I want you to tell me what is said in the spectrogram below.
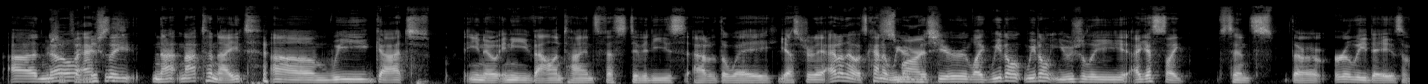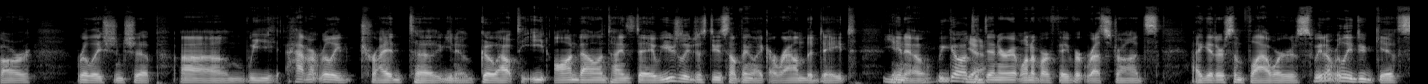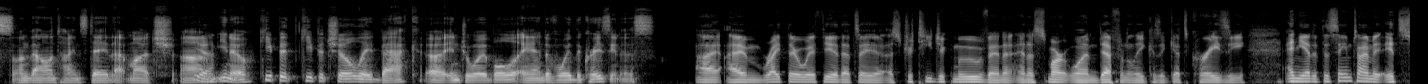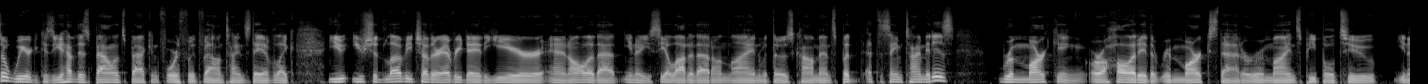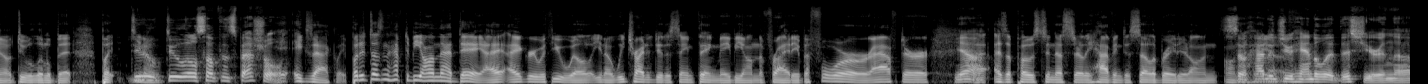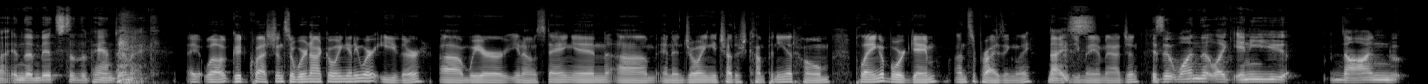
Uh, no, actually, Mrs. not not tonight. um, we got you know any Valentine's festivities out of the way yesterday. I don't know. It's kind of weird this year. Like we don't we don't usually. I guess like since the early days of our relationship. Um, we haven't really tried to, you know, go out to eat on Valentine's Day. We usually just do something like around the date. Yeah. You know, we go out yeah. to dinner at one of our favorite restaurants. I get her some flowers. We don't really do gifts on Valentine's Day that much. Um, yeah. You know, keep it keep it chill, laid back, uh, enjoyable, and avoid the craziness. I, I'm right there with you. That's a, a strategic move and a, and a smart one, definitely, because it gets crazy. And yet, at the same time, it, it's so weird because you have this balance back and forth with Valentine's Day of like you you should love each other every day of the year and all of that. You know, you see a lot of that online with those comments, but at the same time, it is remarking or a holiday that remarks that or reminds people to you know do a little bit. But do you know, do a little something special. Exactly. But it doesn't have to be on that day. I, I, agree with you will. You know we try to do the same thing maybe on the friday before or after yeah. uh, as opposed to necessarily having to celebrate it on, on so how did of. you handle it this year in the in the midst of the pandemic well, good question. So we're not going anywhere either. Um, we are, you know, staying in um, and enjoying each other's company at home, playing a board game. Unsurprisingly, nice. As you may imagine. Is it one that like any non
